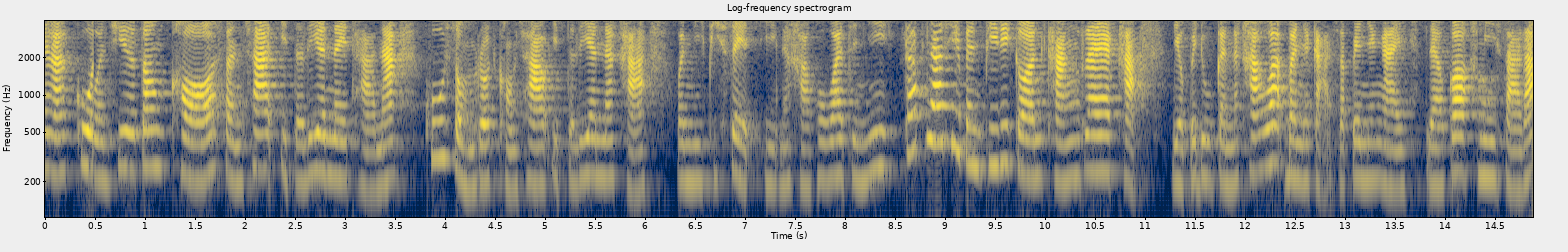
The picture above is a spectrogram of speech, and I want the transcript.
นะคะควรที่จะต้องขอสัญชาติอิตาเลียนในฐานะคู่สมรสของชาวอิตาเลียนนะคะ วันนี้พิเศษอีกนะคะ เพราะว่าเจนนี่รับหน้าที่เป็นพิธีกรครั้งแรกค่ะ เดี๋ยวไปดูกันนะคะว่าบรรยากาศจะเป็นยังไง แล้วก็มีสาระ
